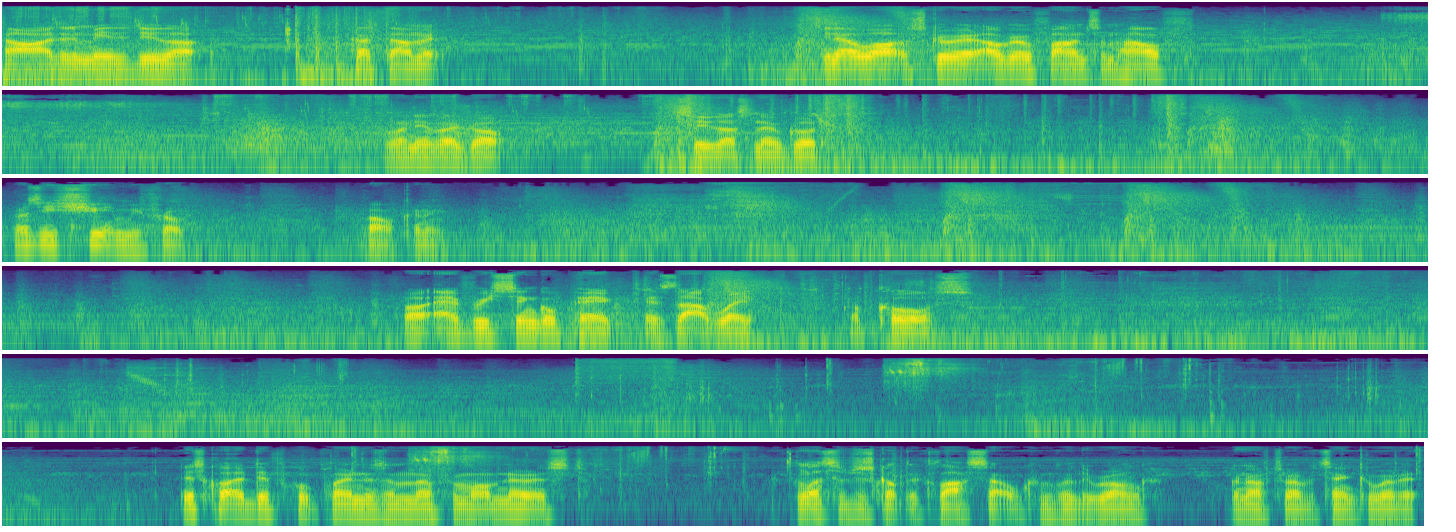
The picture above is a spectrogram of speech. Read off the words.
Oh, I didn't mean to do that. God damn it. You know what? Screw it. I'll go find some health. How many have I got? See, that's no good. Where's he shooting me from? Balcony. Well, every single pig is that way. Of course. It's quite a difficult them though, from what I've noticed. Unless I've just got the class set up completely wrong. I'm gonna have to have a tinker with it.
